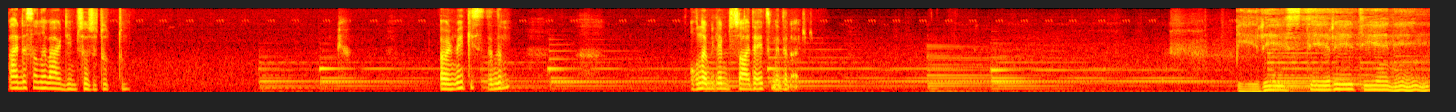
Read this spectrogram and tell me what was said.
Ben de sana verdiğim sözü tuttum. Ölmek istedim. Ona bile müsaade etmediler. Bir istiridyenin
